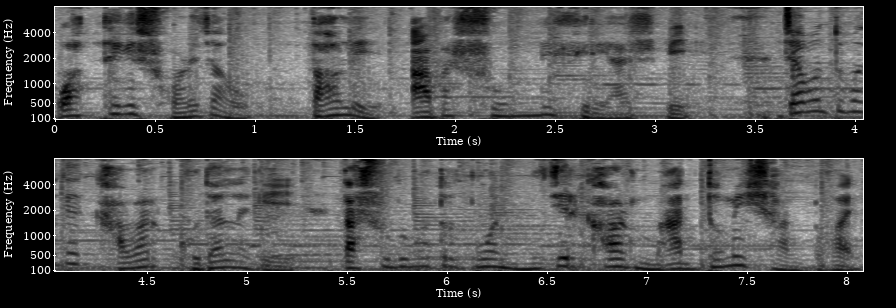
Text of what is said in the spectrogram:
পথ থেকে সরে যাও, তাহলে আবার শূন্যে ফিরে আসবে। যেমন তোমাকে খাওয়ার ক্ষুধা লাগে, তা শুধুমাত্র তোমার নিজের খাওয়ার মাধ্যমেই শান্ত হয়।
